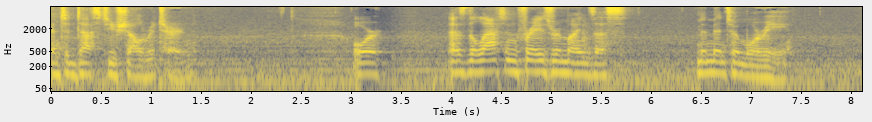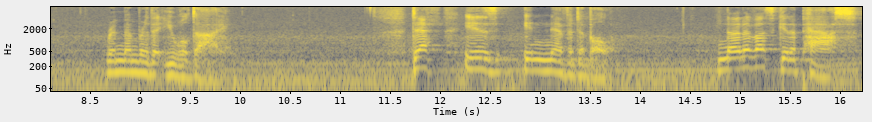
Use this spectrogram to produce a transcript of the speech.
and to dust you shall return. Or, as the Latin phrase reminds us, memento mori. Remember that you will die. Death is inevitable. None of us get a pass.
